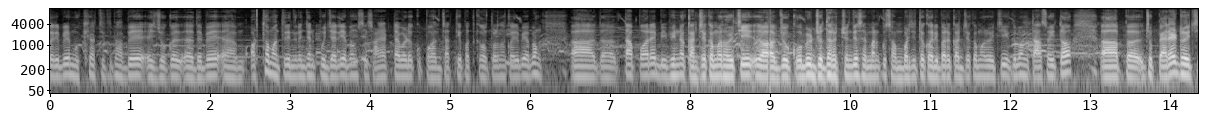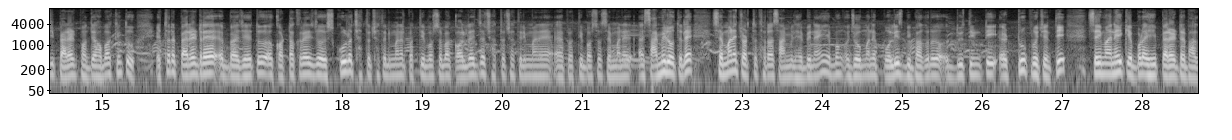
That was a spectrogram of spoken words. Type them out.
କରିବେ ମୁଖ୍ୟ ଅତିଥି ଭାବେ ଯୋଗ ଦେବେ ଅର୍ଥମନ୍ତ୍ରୀ ନିରଞ୍ଜନ ପୂଜାରୀ ଏବଂ ସେ ସାଢ଼େ ଆଠଟା ବେଳକୁ ଜାତୀୟ ପତାକା ଉତ୍ତୋଳନ କରିବେ ଏବଂ ତାପରେ ବିଭିନ୍ନ କାର୍ଯ୍ୟକ୍ରମ ରହିଛି ଯେଉଁ କୋଭିଡ଼ ଯୋଦ୍ଧା ରହିଛନ୍ତି ସେମାନଙ୍କୁ ସମ୍ବର୍ଦ୍ଧିତ আয়োজিত করিবার কার্যক্রম রয়েছে এবং তা সহিত যে প্যারেড রয়েছে প্যারেড হব কিন্তু এথর প্যারেড্রে যেহেতু কটকরে যে স্কুল ছাত্রছাত্রী মানে প্রতবর্ষ বা কলেজ ছাত্রছাত্রী মানে প্রতবর্ষ সে সামিল হতে সে চতুর্থ থর সামিল হবে না এবং যে পুলিশ বিভাগর দুই তিনটি ট্রুপ রয়েছে সেই মানে কেবল এই প্যারেড্রে ভাগ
